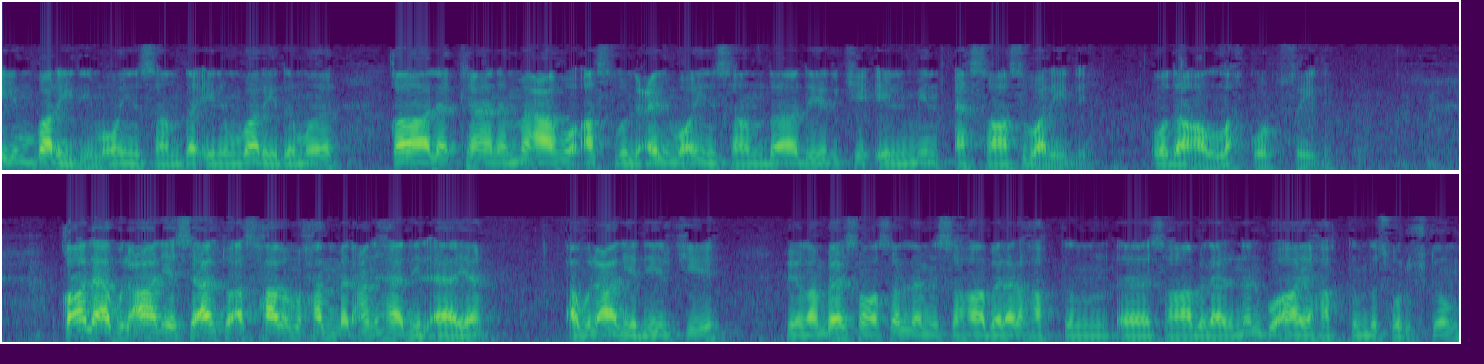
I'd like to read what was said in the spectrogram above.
elm var idimi, o insanda elm var idimi? Qalə kənə ma'ahu aslul ilm, o insanda deyir ki, elmin əsası var idi. O da Allah qorxusu idi. Qalə Əbul Aliyə səəltu əshabə Muhammed an hədil əyə. Əbul Aliyə deyir ki, Peyğəmbər s.ə.v-in sahabələri haqqın, e, sahabələrindən bu ayə haqqında soruşdum.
